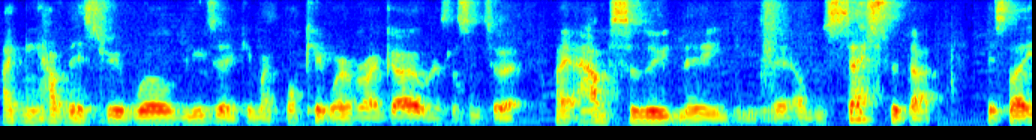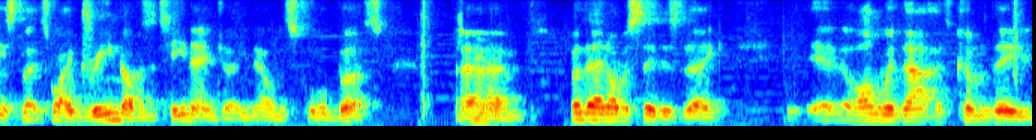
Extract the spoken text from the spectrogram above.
I can have the history of world music in my pocket wherever I go and just listen to it. I absolutely, I'm obsessed with that. It's like it's, it's what I dreamed of as a teenager, you know, on the school bus. Um, but then obviously there's like, along with that have come the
